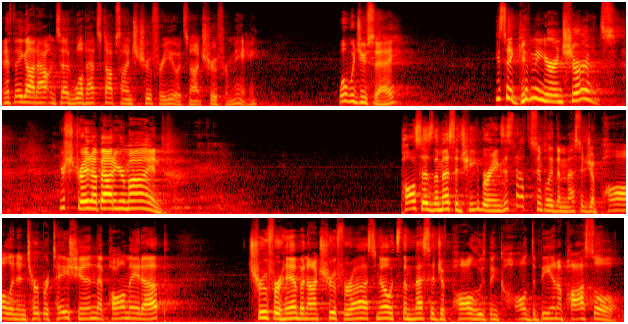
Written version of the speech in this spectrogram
And if they got out and said, Well, that stop sign's true for you, it's not true for me, what would you say? You'd say, Give me your insurance. You're straight up out of your mind. Paul says the message he brings, it's not simply the message of Paul, an interpretation that Paul made up true for him but not true for us. No, it's the message of Paul who's been called to be an apostle.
